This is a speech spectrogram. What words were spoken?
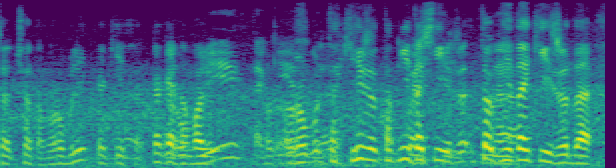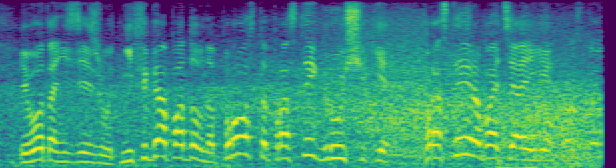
что там, рубли какие-то? Какая там валюта? такие же, только не такие же, только не такие же, да. И вот они здесь живут. Нифига подобно, просто простые грузчики, простые работяги. Простой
